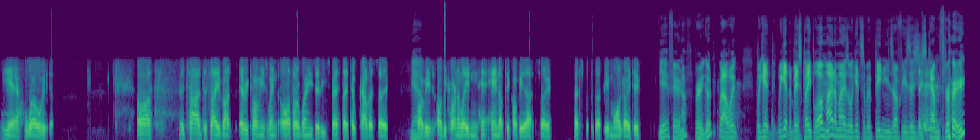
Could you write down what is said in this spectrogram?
Yeah, well, oh, it's hard to say, but every time he's went, oh, I thought when he's at his best, they took cover. So Yeah. I'll be I'll be trying to lead and hand up to copy that. So that's that'd be my go-to. Yeah, fair enough. Very good. Well, we we get we get the best people on, mate. I may as well get some opinions off you as you come through.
